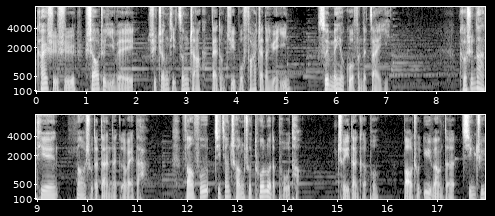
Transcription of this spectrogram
开始时，烧纸以为是整体增长带动局部发展的原因，所以没有过分的在意。可是那天，猫叔的蛋蛋格外大，仿佛即将成熟脱落的葡萄，吹弹可破，爆出欲望的青汁。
